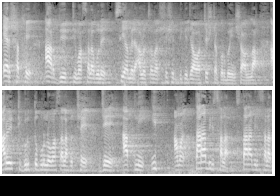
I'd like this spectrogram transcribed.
এর সাথে আর দু একটি মাসালা বলে সিয়ামের আলোচনার শেষের দিকে যাওয়ার চেষ্টা করব ইনশাআল্লাহ। আরও একটি গুরুত্বপূর্ণ মাসালা হচ্ছে যে আপনি ইফ আমার তারাবির সালাত তারাবির সালাত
